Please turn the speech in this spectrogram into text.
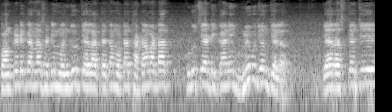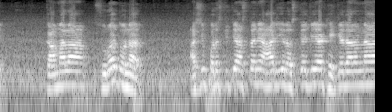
काँक्रिटीकरणासाठी मंजूर केला. त्याचा मोठ्या थाटामाटात कुडूस या ठिकाणी भूमिपूजन केलं. या रस्त्याची कामाला सुरुवात होणार. अशी परिस्थिती असताना आज ही रस्त्याचे या ठेकेदारांना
